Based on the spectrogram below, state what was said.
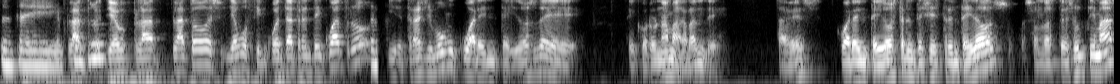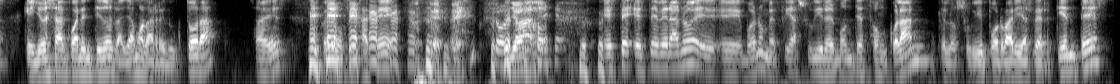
34. El plato, llevo, pla, plato es, llevo 50-34 y detrás llevo un 42 de, de corona más grande, ¿sabes? 42, 36, 32, son las tres últimas, que yo esa 42 la llamo la reductora, ¿sabes? Pero fíjate, yo este, este verano, eh, eh, bueno, me fui a subir el monte Zoncolán, que lo subí por varias vertientes.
